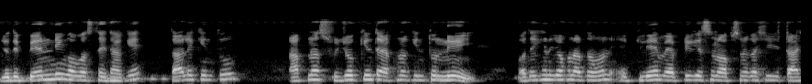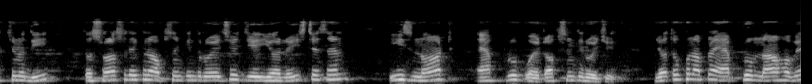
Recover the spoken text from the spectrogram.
যদি পেন্ডিং অবস্থায় থাকে, তাহলে কিন্তু আপনার সুযোগ কিন্তু এখনও কিন্তু নেই। অর্থাৎ এখানে যখন আপনি তখন ক্লেম অ্যাপ্লিকেশন অপশানের কাছে যদি টাচ চিহ্ন দিই, তো সরাসরি এখানে অপশান কিন্তু রয়েছে যে your registration is not approve wait option কি রয়েছে। যতক্ষণ আপনার অ্যাপ্রুভ না হবে,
